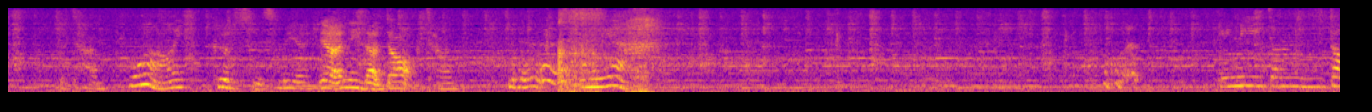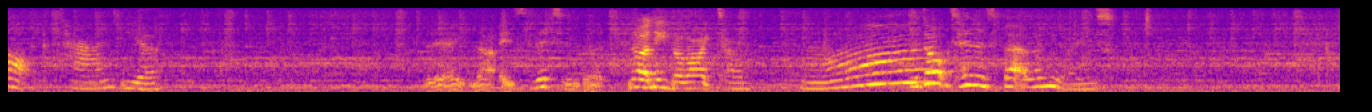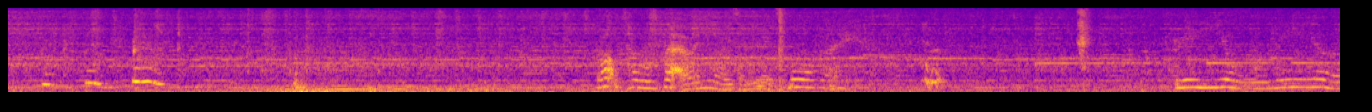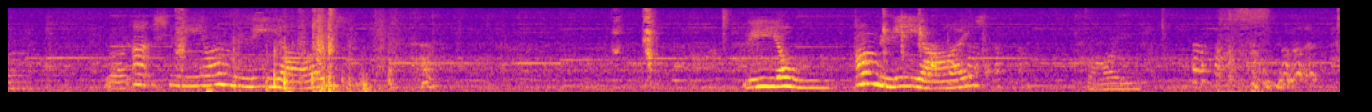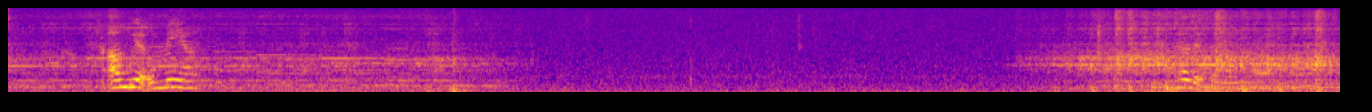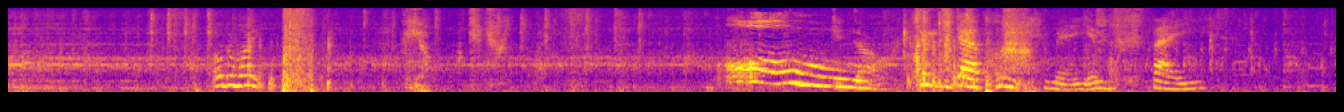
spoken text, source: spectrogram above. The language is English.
the tan. Why? Because it's me. Yeah, I need that dark tan. Oh, yeah. You need um, dark tan. Yeah. It ain't that. It's this, isn't it? No, I need the light tan. The dark tan is better anyways. Better anyways. I mean, it's more of a... Leo, Leo. Right. Actually, I'm Leo. Leo. I'm Leo. Fine. I'm little Hold on, wait. Leo, Oh! get down. Don't dare punch me in the face.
